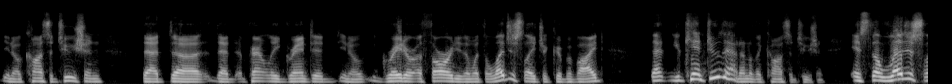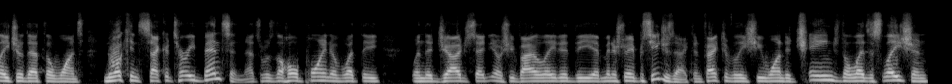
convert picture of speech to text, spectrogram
you know Constitution that uh, that apparently granted you know greater authority than what the legislature could provide that you can't do that under the Constitution. It's the legislature that the ones, nor can Secretary Benson. That was the whole point of what the when the judge said, you know, she violated the Administrative Procedures Act. Effectively, she wanted to change the legislation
